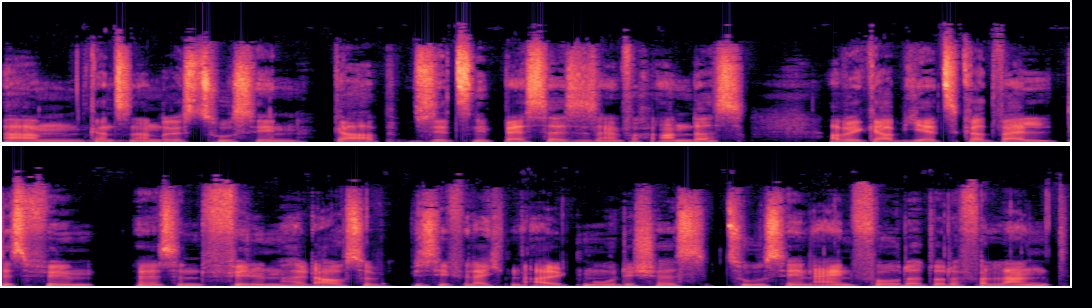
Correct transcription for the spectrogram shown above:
ähm, ganz ein anderes Zusehen gab. Es ist jetzt nicht besser, es ist einfach anders. Aber ich glaube jetzt gerade, weil das Film, also ein Film halt auch so ein bisschen vielleicht ein altmodisches Zusehen einfordert oder verlangt,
